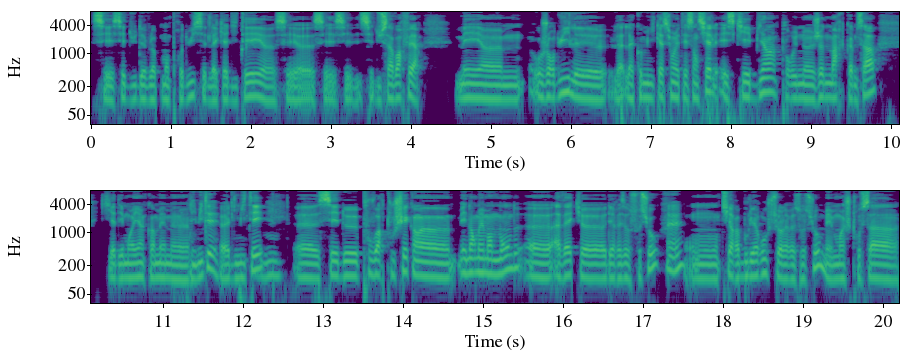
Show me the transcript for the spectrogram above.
c'est du développement produit, c'est de la qualité, euh, c'est euh, c'est du savoir-faire. Mais aujourd'hui, la, la, communication est essentielle. Et ce qui est bien pour une jeune marque comme ça, qui a des moyens quand même euh, limités, euh, mmh. euh, c'est de pouvoir toucher quand, énormément de monde avec des réseaux sociaux. On tire à boulet rouge sur les réseaux sociaux, mais moi je trouve ça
